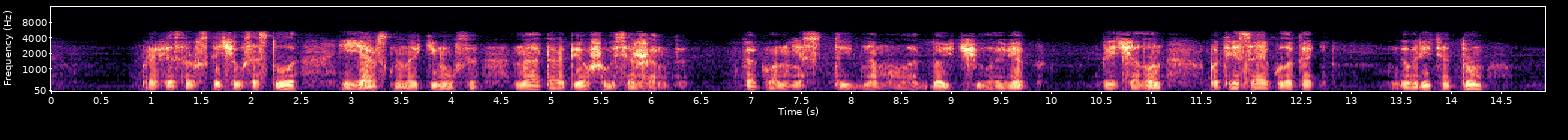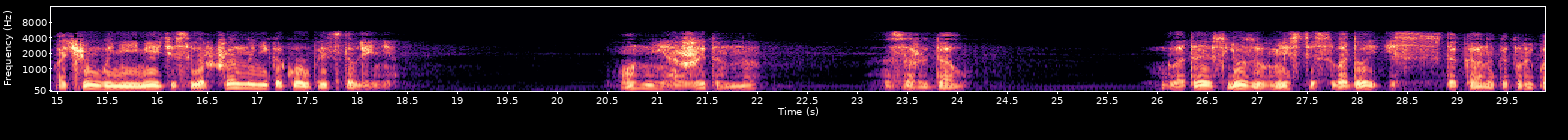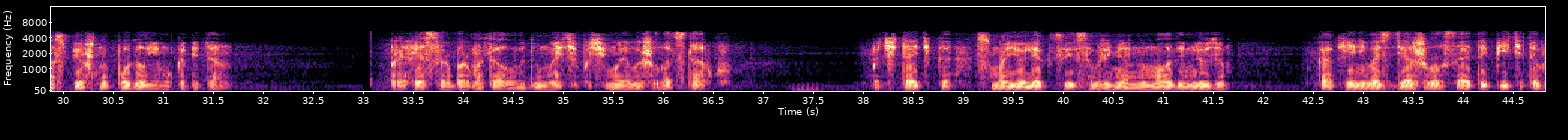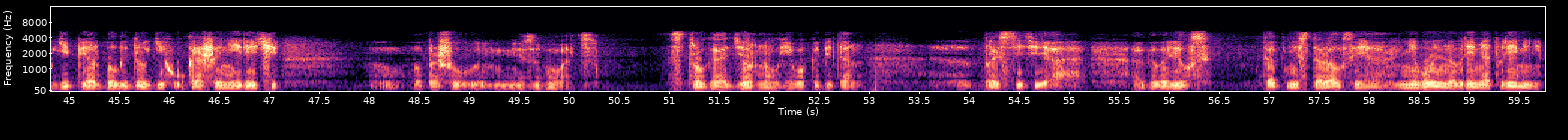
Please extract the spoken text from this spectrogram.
Профессор вскочил со стула и яростно накинулся на оторопевшего сержанта. «Как вам не стыдно, молодой человек!» — кричал он, потрясая кулаками. «Говорить о том, о чем вы не имеете совершенно никакого представления». Он неожиданно зарыдал глотая слезы вместе с водой из стакана, который поспешно подал ему капитан. Профессор бормотал, вы думаете, почему я вышел в отставку? Почитайте-ка с моей лекции современным молодым людям. Как я не воздерживался от эпитетов, гипербол и других украшений речи, попрошу не забываться. Строго одернул его капитан. Простите, я оговорился. Как ни старался, я невольно время от времени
